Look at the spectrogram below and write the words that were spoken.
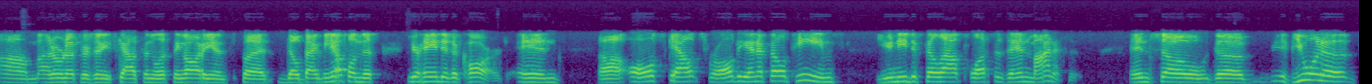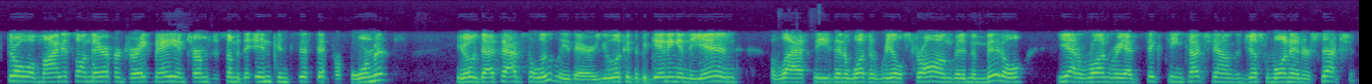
Um, I don't know if there's any scouts in the listening audience, but they'll back me up on this. You're handed a card, and uh, all scouts for all the NFL teams, you need to fill out pluses and minuses. And so the if you want to throw a minus on there for Drake Maye in terms of some of the inconsistent performance, you know that's absolutely there. You look at the beginning and the end of last season, it wasn't real strong, but in the middle, he had a run where he had 16 touchdowns and just one interception.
